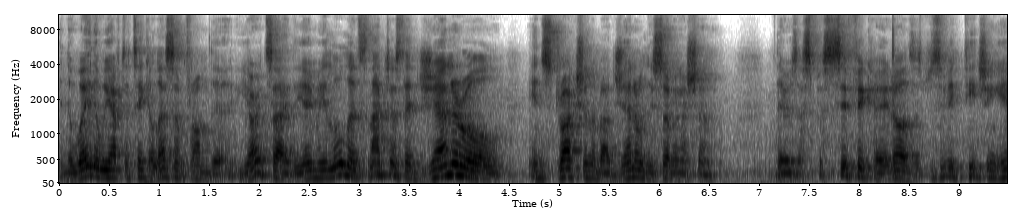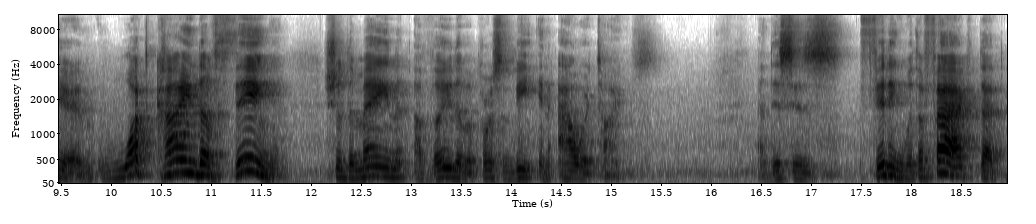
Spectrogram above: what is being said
in the way that we have to take a lesson from the yahrzeit, the Yom Hilul, it's not just a general instruction about generally serving Hashem. There is a specific there's a specific teaching here. What kind of thing should the main avoid of a person be in our times? And this is fitting with the fact that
